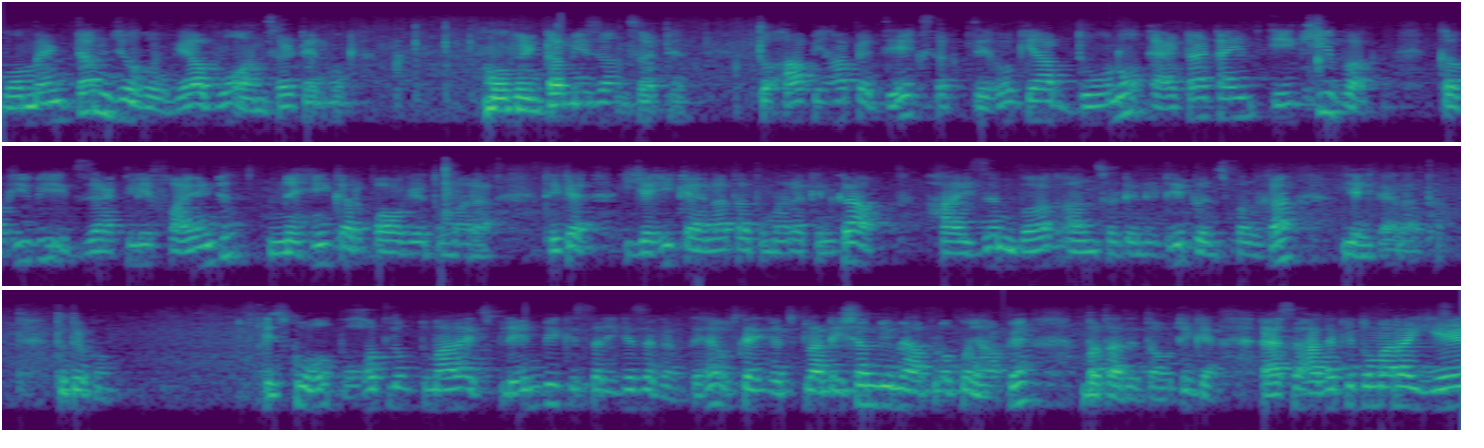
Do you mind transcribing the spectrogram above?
मोमेंटम जो हो गया, वो अनसर्टेन हो गया। मोमेंटम इज़ अनसर्टेन तो आप यहाँ पे देख सकते हो कि आप दोनों एट अ टाइम एक ही वक्त कभी भी एग्जैक्टली exactly फाइंड नहीं कर पाओगे तुम्हारा। ठीक है? यही कहना था तुम्हारा किनका? हाइजनबर्ग अनसर्टेनिटी प्रिंसिपल का यही कहना था। तो देखो इसको बहुत लोग तुम्हारा एक्सप्लेन भी किस तरीके से करते हैं, उसका एक एक्सप्लेनेशन भी मैं आप लोग को यहाँ पे बता देता हूँ, ठीक है? ऐसा हालाँकि तुम्हारा ये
